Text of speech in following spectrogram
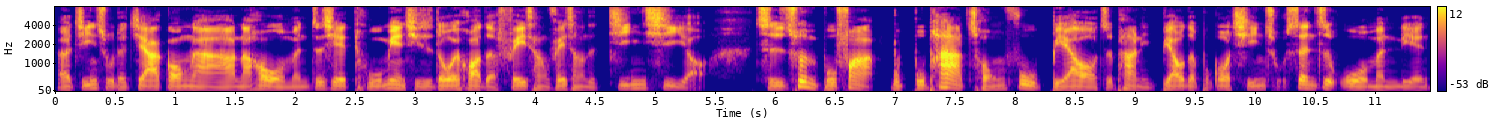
呃金属的加工啦，然后我们这些图面其实都会画得非常非常的精细哦，尺寸不怕不不怕重复标哦，只怕你标的不够清楚，甚至我们连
